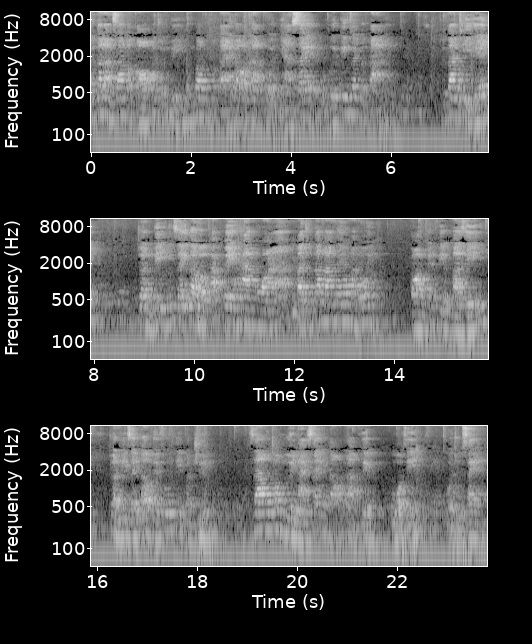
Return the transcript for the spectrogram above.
chúng ta làm sao mà có mà chuẩn bị, đúng không? Và cái đó là của nhà xe, của người kinh doanh vận tải. Chúng ta chỉ thế chuẩn bị những giấy tờ hợp pháp về hàng hóa mà chúng ta mang theo mà thôi. Còn cái việc mà gì? Chuẩn bị giấy tờ về phương tiện vận chuyển, giao cho người lái xe, đó là việc của gì? Của chủ xe.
